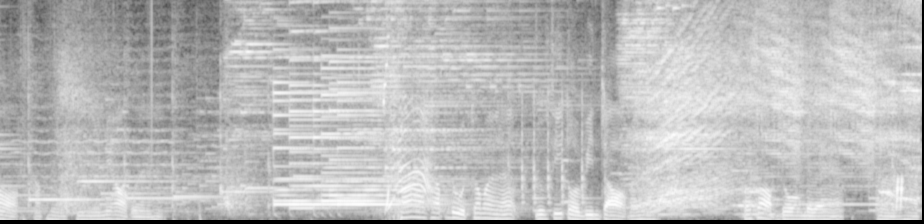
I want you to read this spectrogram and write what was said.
ออกครับเนี่ยทีนี้ไม่ออกเลยนะฮะห้าครับ ดูดเข้ามาฮะ ดูซิตัวบินจะออกไหมฮะทดสอบดวงไปเลยฮะนะครับ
